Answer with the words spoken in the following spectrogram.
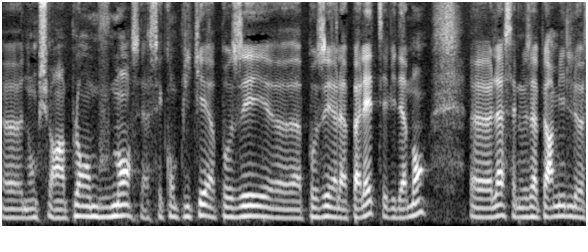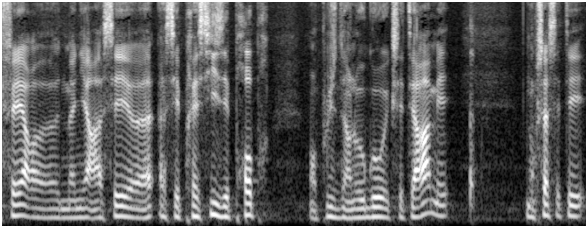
Euh, donc sur un plan en mouvement, c'est assez compliqué à poser, à poser à la palette, évidemment. Là, ça nous a permis de le faire de manière assez, assez précise et propre, en plus d'un logo, etc. Mais donc ça, c'était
